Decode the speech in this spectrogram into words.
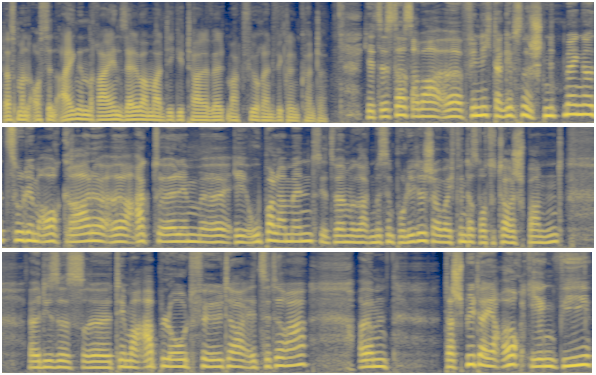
dass man aus den eigenen Reihen selber mal digitale Weltmarktführer entwickeln könnte. Jetzt ist das aber, äh, finde ich, da gibt es eine Schnittmenge zu dem auch gerade äh, aktuell im äh, EU-Parlament. Jetzt werden wir gerade ein bisschen politisch, aber ich finde das auch total spannend. Äh, dieses äh, Thema Upload-Filter etc. Ähm, das spielt da ja auch irgendwie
